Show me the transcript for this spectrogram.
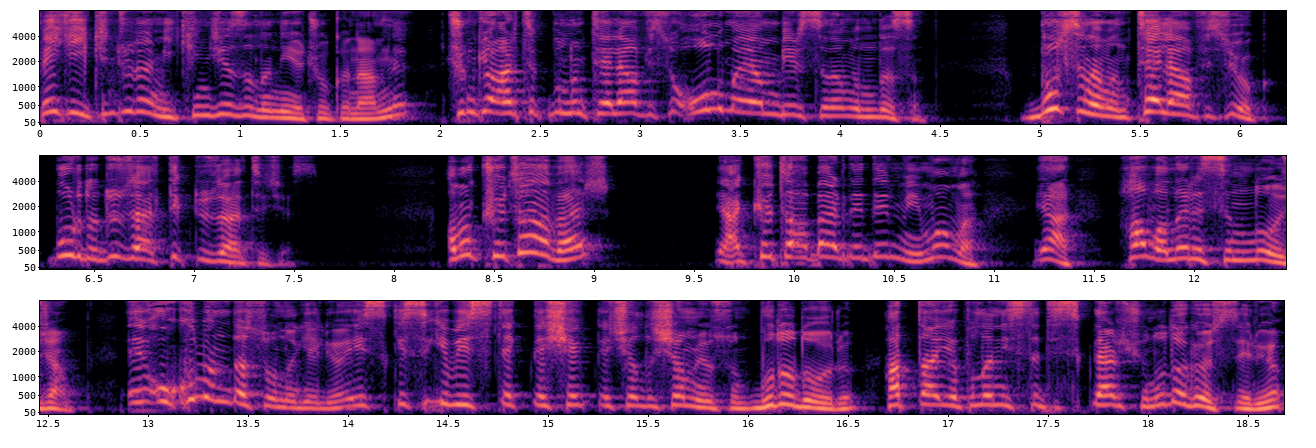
Peki ikinci dönem ikinci yazılı niye çok önemli? Çünkü artık bunun telafisi olmayan bir sınavındasın. Bu sınavın telafisi yok. Burada düzelttik düzelteceğiz. Ama kötü haber ya kötü haber de demeyeyim ama ya havalar ısındı hocam. E okulun da sonu geliyor. Eskisi gibi istekle şekle çalışamıyorsun. Bu da doğru. Hatta yapılan istatistikler şunu da gösteriyor.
